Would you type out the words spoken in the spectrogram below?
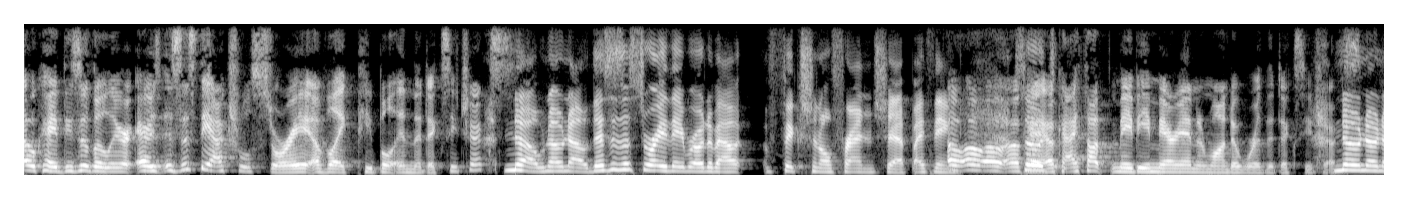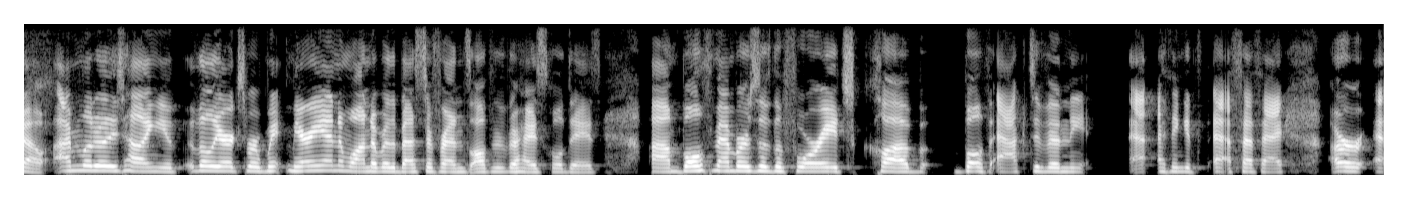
okay? These are the lyrics. Is, is this the actual story of like people in the Dixie Chicks? no, no, no. This is a story they wrote about fictional friendship, I think. Oh, oh, oh, okay, So okay. I thought maybe Marianne and Wanda were the Dixie Chicks. No, no, no. I'm literally telling you the lyrics were Marianne and Wanda were the best of friends all through their high school days. Um, both members of the 4-H club, both active in the I think it's FFA or uh,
